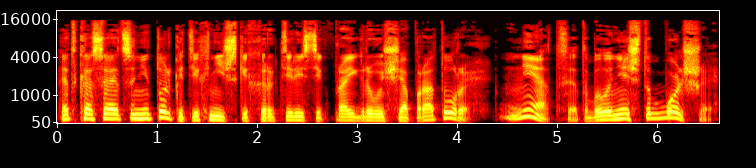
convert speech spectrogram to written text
Это касается не только технических характеристик проигрывающей аппаратуры. Нет, это было нечто большее.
